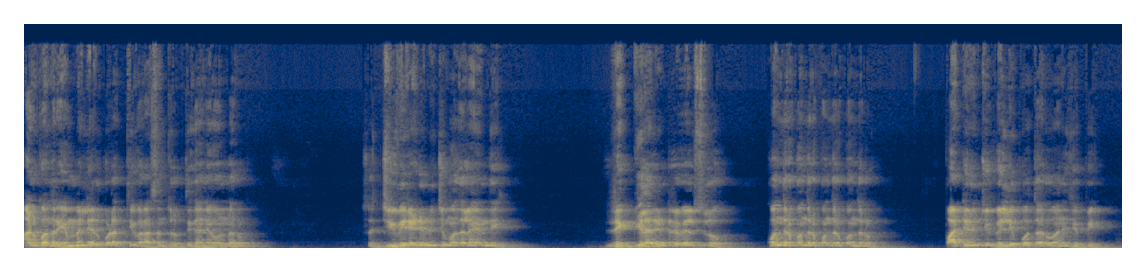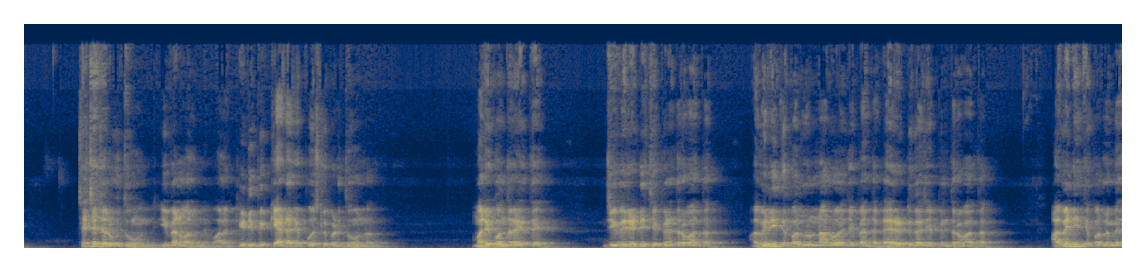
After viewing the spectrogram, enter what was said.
అండ్ కొందరు ఎమ్మెల్యేలు కూడా తీవ్ర అసంతృప్తిగానే ఉన్నారు. సో జీవీ రెడ్డి నుంచి మొదలైంది. రెగ్యులర్ ఇంటర్వెల్స్లో కొందరు కొందరు కొందరు కొందరు పార్టీ నుంచి వెళ్ళిపోతారు అని చెప్పి చర్చ జరుగుతూ ఉంది. ఈవెన్ వాళ్ళని వాళ్ళ టీడీపీ కేడరే పోస్టులు పెడుతూ ఉన్నారు. మరికొందరు అయితే జీవీ రెడ్డి చెప్పిన తర్వాత అవినీతి పరులు ఉన్నారు అని చెప్పి అంత డైరెక్ట్గా చెప్పిన తర్వాత అవినీతి పరుల మీద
